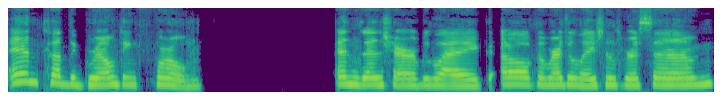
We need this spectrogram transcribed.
and cut the grounding from. And then Cheryl be like, "Oh, congratulations, Grissom,"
